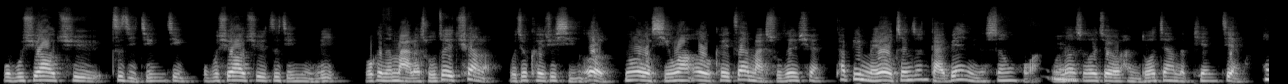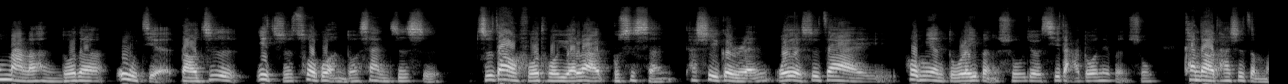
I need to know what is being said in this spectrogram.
我不需要去自己精进，我不需要去自己努力。我可能买了赎罪券了，我就可以去行恶了，因为我行完恶，我可以再买赎罪券。它并没有真正改变你的生活。我那时候就有很多这样的偏见，充满了很多的误解，导致一直错过很多善知识。知道佛陀原来不是神，他是一个人。我也是在后面读了一本书，就悉达多那本书。看到他是怎么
